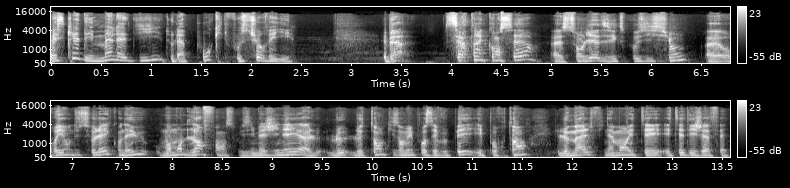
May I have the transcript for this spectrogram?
Mais est-ce qu'il y a des maladies de la peau qu'il faut surveiller? Eh bien, certains cancers euh, sont liés à des expositions euh, aux rayons du soleil qu'on a eu au moment de l'enfance. Vous imaginez euh, le, le temps qu'ils ont mis pour se développer et pourtant le mal finalement était, était déjà fait.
